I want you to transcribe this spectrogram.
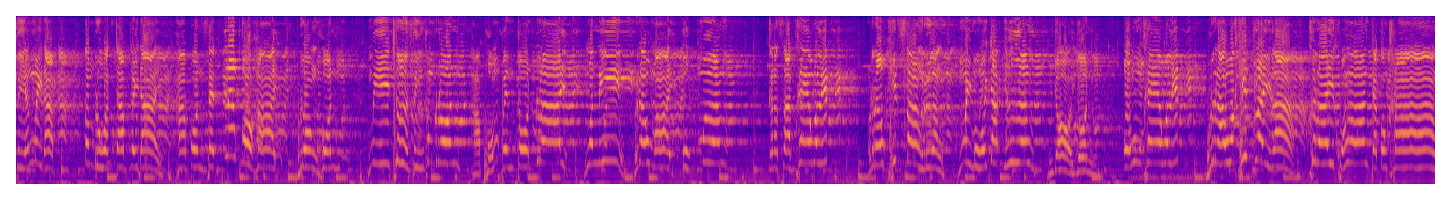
เสียงไม่ดับ ตำรวจจับไม่ได้ หาปนเสร็จแล้วก็หายร่องหนมีชื่อสิ่งคำรนหาผมเป็นโจรร้าย วันนี้เราหมายบุกเมือง กษัตริย์เทวฤทธิ์เราคิดสร้างเรื่องไม่หมัวยักเยือง ย่อยนองค์เทวฤทธิ์เราคิดไล่ล่า ใครขวางจะต้องค้าง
